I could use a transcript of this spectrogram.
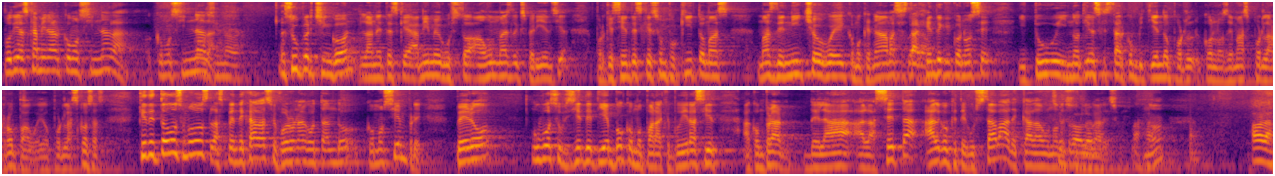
podías caminar como si nada, como si nada. si nada. Súper chingón, la neta es que a mí me gustó aún más la experiencia, porque sientes que es un poquito más, más de nicho, güey, como que nada más está Claro. gente que conoce y tú y no tienes que estar compitiendo por- con los demás por la ropa, güey, o por las cosas. Que de todos modos las pendejadas se fueron agotando como siempre, pero hubo suficiente tiempo como para que pudieras ir a comprar de la A a la Z algo que te gustaba de cada uno Sin de esos lugares, güey. ¿no? Ahora,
